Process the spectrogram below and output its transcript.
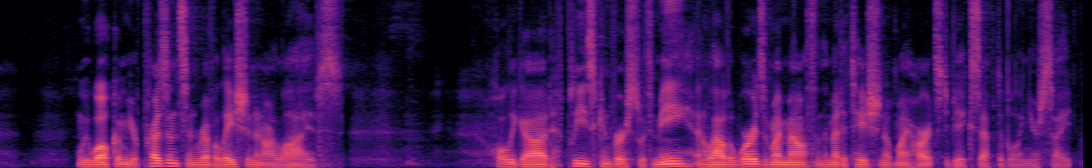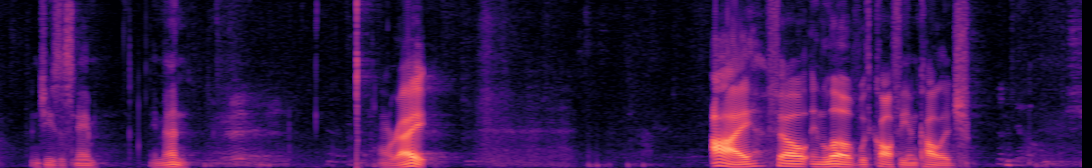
We welcome your presence and revelation in our lives. Holy God, please converse with me and allow the words of my mouth and the meditation of my hearts to be acceptable in your sight. In Jesus' name, amen. All right. I fell in love with coffee in college.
